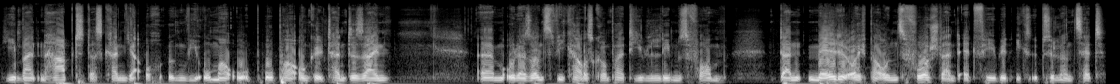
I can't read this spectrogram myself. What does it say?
jemanden habt, das kann ja auch irgendwie Oma, Opa, Onkel, Tante sein, ähm, oder sonst wie chaoskompatible Lebensformen, dann meldet euch bei uns Vorstand at XYZ.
